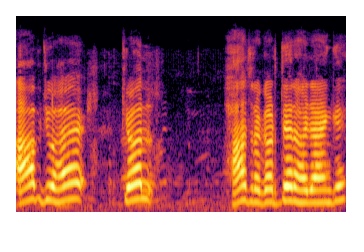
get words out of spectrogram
आप जो है केवल हाथ रगड़ते रह जाएँगे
